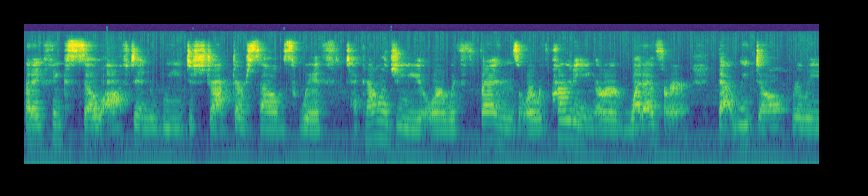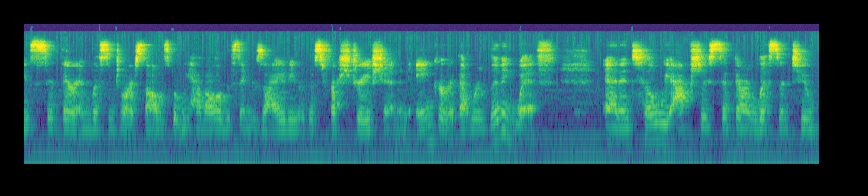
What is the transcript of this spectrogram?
But I think so often we distract ourselves with technology or with friends or with partying or whatever that we don't really sit there and listen to ourselves. But we have all of this anxiety or this frustration and anger that we're living with. And until we actually sit there and listen to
